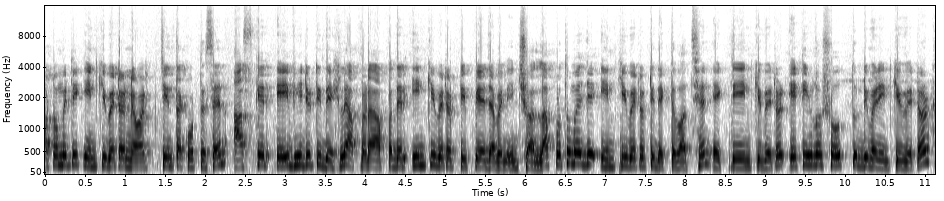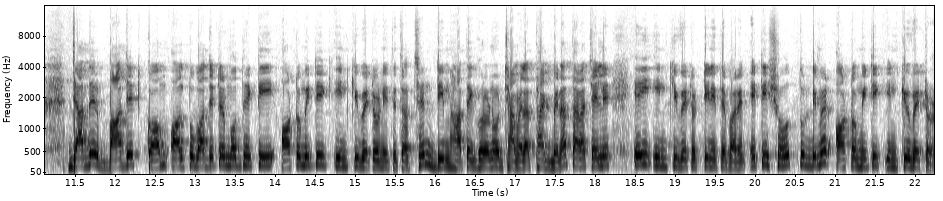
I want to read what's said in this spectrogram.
অটোমেটিক ইনকিউবেটর নেওয়ার চিন্তা করতেছেন, আজকের এই ভিডিওটি দেখলে আপনারা আপনাদের ইনকিউবেটরটি পেয়ে যাবেন ইনশাল্লাহ প্রথমে যে ইনকিউবেটরটি দেখতে পাচ্ছেন, একটি ইনকিউবেটর এটি হলো সত্তর ডিমের ইনকিউবেটর যাদের বাজেট কম, অল্প বাজেটের মধ্যে একটি অটোমেটিক ইনকিউবেটর নিতে চাচ্ছেন, ডিম হাতে ঘোরানোর ঝামেলা থাকবে না, তারা চাইলে এই ইনকিউবেটরটি নিতে পারেন। এটি সত্তর ডিমের অটোমেটিক ইনকিউবেটর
